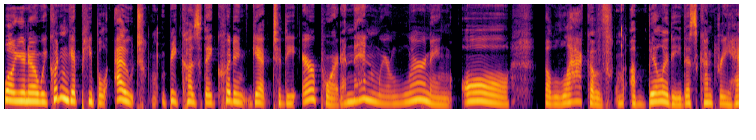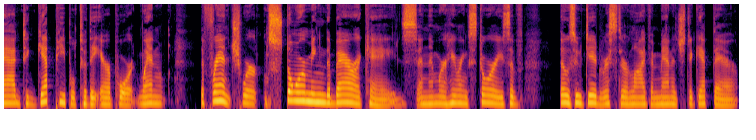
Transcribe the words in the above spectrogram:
well, you know, we couldn't get people out because they couldn't get to the airport. And then we're learning all the lack of ability this country had to get people to the airport when the French were storming the barricades. And then we're hearing stories of those who did risk their life and managed to get there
